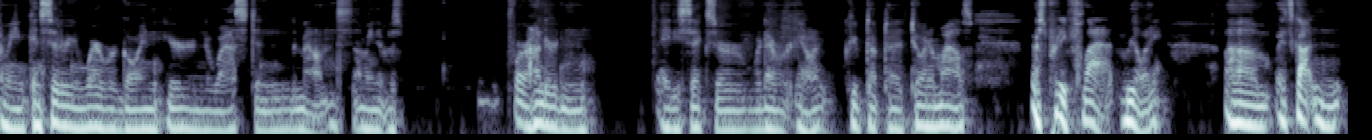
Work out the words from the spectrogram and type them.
I mean, considering where we're going here in the west and the mountains, I mean, it was for 186 or whatever, you know, it creeped up to 200 miles. It was pretty flat, really. Um, it's gotten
